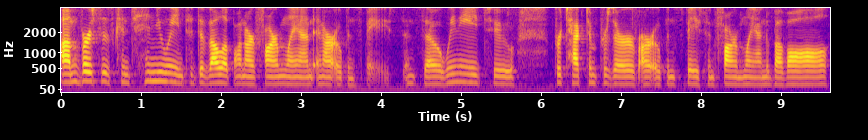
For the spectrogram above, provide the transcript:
um, versus continuing to develop on our farmland and our open space and so we need to protect and preserve our open space and farmland above all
